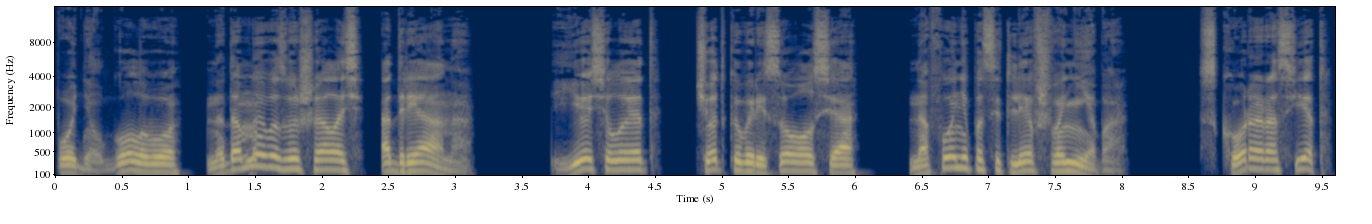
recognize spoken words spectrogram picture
поднял голову, надо мной возвышалась Адриана. Ее силуэт четко вырисовывался на фоне посветлевшего неба. «Скоро рассвет».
